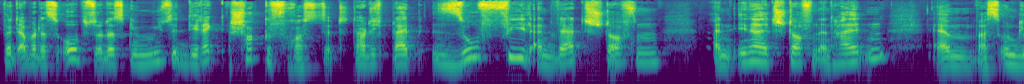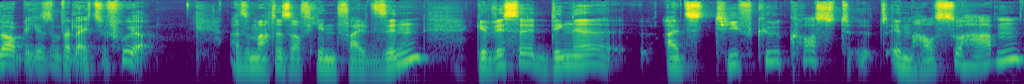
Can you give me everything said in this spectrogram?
wird aber das Obst oder das Gemüse direkt schockgefrostet. Dadurch bleibt so viel an Wertstoffen, an Inhaltsstoffen enthalten, ähm, was unglaublich ist im Vergleich zu früher. Also macht es auf jeden Fall Sinn, gewisse Dinge als Tiefkühlkost im Haus zu haben,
